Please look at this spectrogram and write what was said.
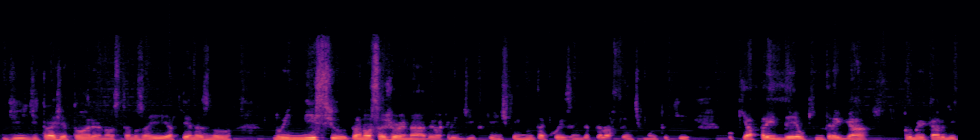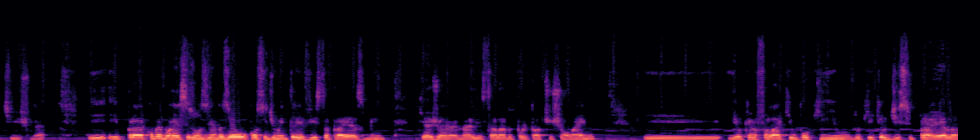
de, de trajetória. Nós estamos aí apenas no, no início da nossa jornada, eu acredito, que a gente tem muita coisa ainda pela frente, muito que, o que aprender, o que entregar para o mercado de ticho, né? E, e para comemorar esses 11 anos, eu concedi uma entrevista para Yasmin, que é jornalista lá do portal Ticho Online, e, e, eu quero falar aqui um pouquinho do que, que eu disse para ela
